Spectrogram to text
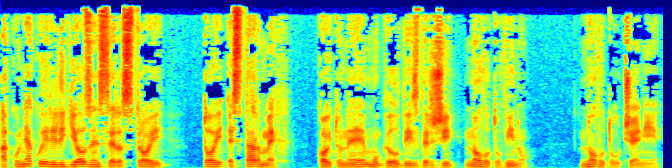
Ако някой религиозен се разстрои, той е стар мех, който не е могъл да издържи новото вино, новото учение.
